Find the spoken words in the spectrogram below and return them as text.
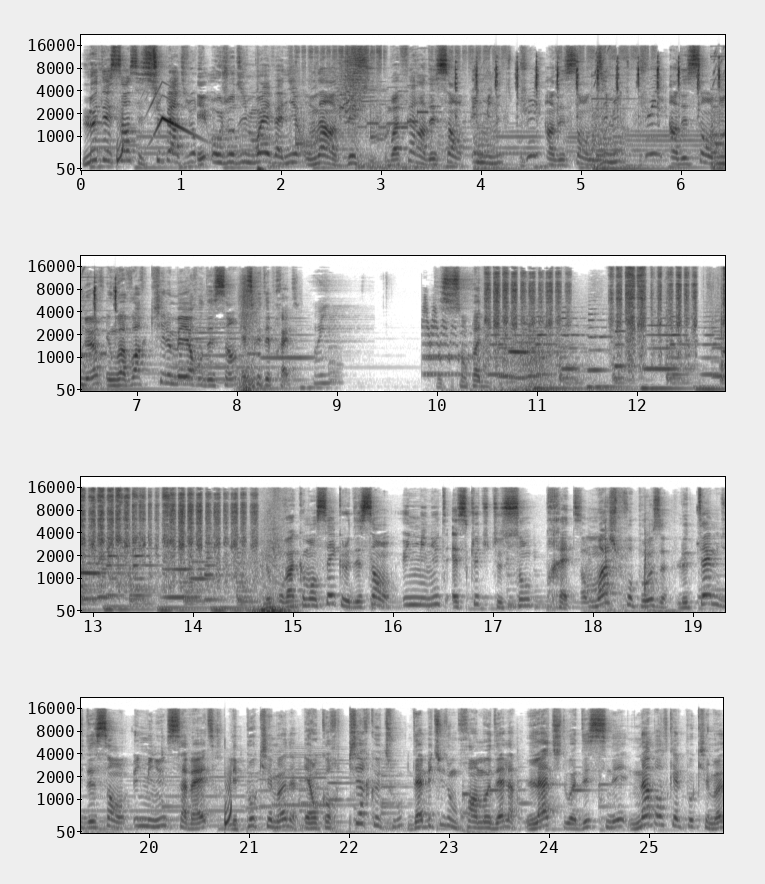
Le dessin c'est super dur et aujourd'hui moi et Vanille on a un défi. On va faire un dessin en une minute, puis un dessin en 10 minutes, puis un dessin en une heure et on va voir qui est le meilleur en dessin. Est-ce que t'es prête? Oui. Je se sens pas du tout. Donc on va commencer avec le dessin en une minute. Est-ce que tu te sens prête? Alors, Moi je propose le thème du dessin en une minute, ça va être les Pokémon. Et encore pire que tout, d'habitude on prend un modèle. Là tu dois dessiner n'importe quel Pokémon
